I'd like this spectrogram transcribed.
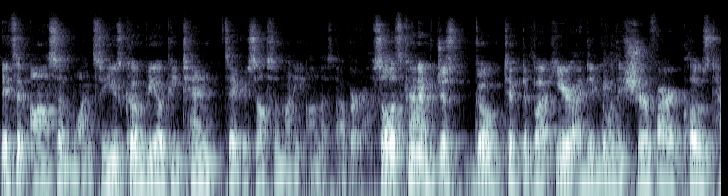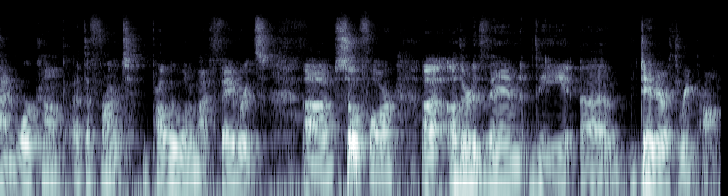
it's an awesome one. So use code BOP10, save yourself some money on this upper. So let's kind of just go tip to butt here. I did go with a Surefire Closed Tine war comp at the front, probably one of my favorites um, so far, uh, other than the uh, Dead Air three prong.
